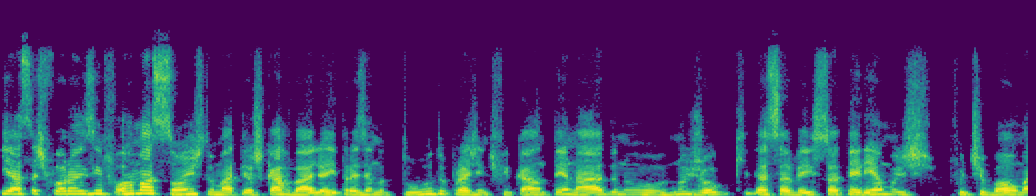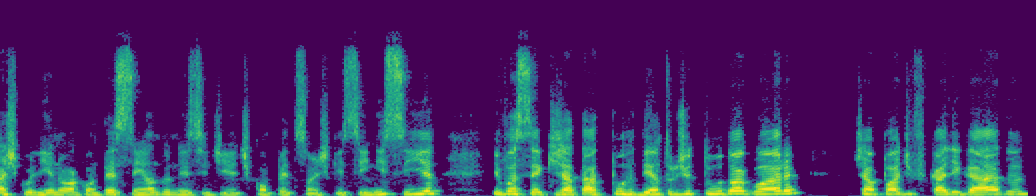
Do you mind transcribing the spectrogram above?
E essas foram as informações do Matheus Carvalho aí, trazendo tudo para a gente ficar antenado no, no jogo, que dessa vez só teremos futebol masculino acontecendo nesse dia de competições que se inicia. E você que já está por dentro de tudo agora, já pode ficar ligado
